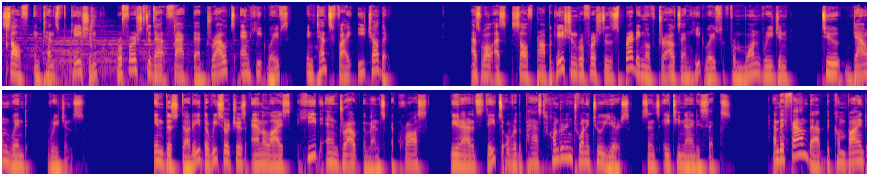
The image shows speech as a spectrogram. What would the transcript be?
Self intensification refers to the fact that droughts and heat waves intensify each other. As well as self propagation refers to the spreading of droughts and heat waves from one region to downwind regions. In this study, the researchers analyzed heat and drought events across the United States over the past 122 years, since 1896. And they found that the combined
